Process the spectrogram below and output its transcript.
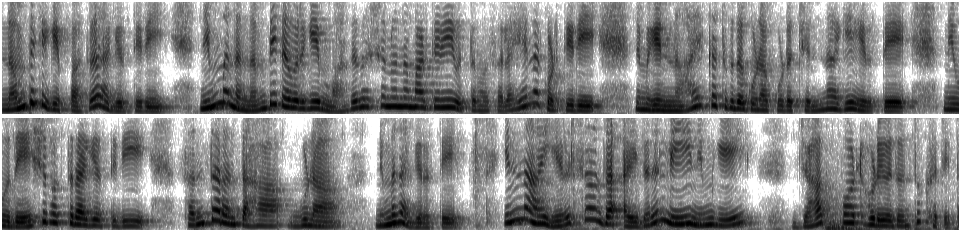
ನಂಬಿಕೆಗೆ ಪಾತ್ರರಾಗಿರ್ತೀರಿ. ನಿಮ್ಮನ್ನು ನಂಬಿದವರಿಗೆ ಮಾರ್ಗದರ್ಶನವನ್ನು ಮಾಡ್ತೀರಿ. ಉತ್ತಮ ಸಲಹೆಯನ್ನು ಕೊಡ್ತೀರಿ. ನಿಮಗೆ ನಾಯಕತ್ವದ ಗುಣ ಕೂಡ ಚೆನ್ನಾಗಿಯೇ ಇರುತ್ತೆ. ನೀವು ದೇಶಭಕ್ತರಾಗಿರ್ತೀರಿ. ಸಂತರಂತಹ ಗುಣ ನಿಮ್ಮದಾಗಿರುತ್ತೆ. ಇನ್ನು ಎರಡು ಸಾವಿರದ ಐದರಲ್ಲಿ ನಿಮಗೆ ಜಾಕ್ಪಾಟ್ ಹೊಡೆಯೋದಂತೂ ಖಚಿತ.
